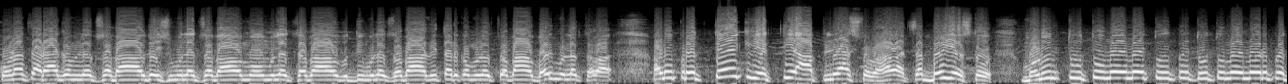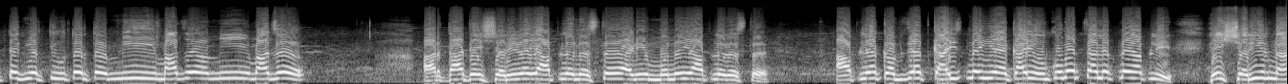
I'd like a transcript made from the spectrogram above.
कोणाचा रागमूलक स्वभाव देशमूलक स्वभाव मोहमूलक स्वभाव बुद्धिमूलक स्वभाव वितर्कमूलक स्वभाव भयमूलक स्वभाव आणि प्रत्येक व्यक्ती आपल्या स्वभावाचा बळी असतो. म्हणून तू तू मै मै तू तू तू मै प्रत्येक व्यक्ती उतरतं. मी माझं मी माझं. अर्थात हे शरीरही आपलं नसतं आणि मनही आपलं नसतं. आपल्या कब्जात काहीच नाही आहे काही हुकूमत चालत नाही आपली. हे शरीर ना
